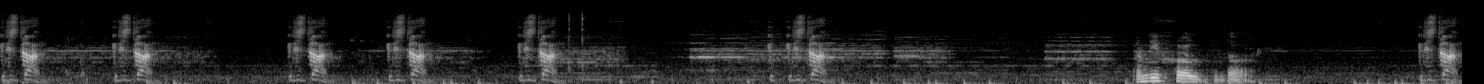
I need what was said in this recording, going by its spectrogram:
It is done. It is done. It is done. It is done. It is done. It, it is done. and you hold the door. It is done.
